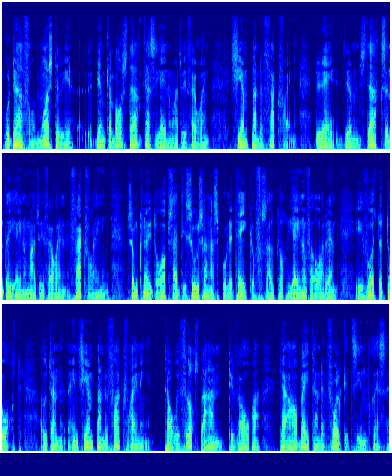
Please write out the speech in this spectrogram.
och därför måste vi, den kan bara stärkas genom att vi får en kämpande fackförening. det, den stärks inte genom att vi får en fackförening som knyter upp sig till sossarnas politik och försöker genomföra den i vått och torrt. Utan en kämpande fackförening tar i första hand tillvara det arbetande folkets intresse.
